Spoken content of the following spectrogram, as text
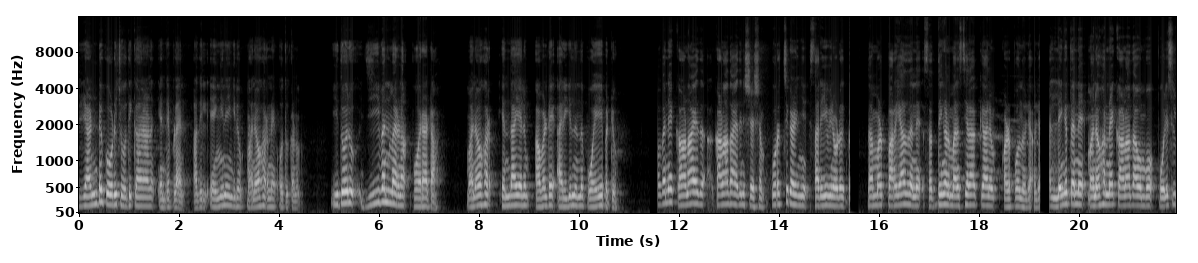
രണ്ട് കോടി ചോദിക്കാനാണ് എന്റെ പ്ലാൻ. അതിൽ എങ്ങനെയെങ്കിലും മനോഹറിനെ ഒതുക്കണം. ഇതൊരു ജീവൻ മരണ പോരാട്ടാ. മനോഹർ എന്തായാലും അവളുടെ അരികിൽ നിന്ന് പോയേ പറ്റൂ. അവനെ കാണായത് കാണാതായതിനു ശേഷം കുറച്ചു കഴിഞ്ഞ് സരീവിനോട് നമ്മൾ പറയാതെ തന്നെ സത്യങ്ങൾ മനസ്സിലാക്കിയാലും കുഴപ്പമൊന്നുമില്ല. അല്ലെങ്കിൽ തന്നെ മനോഹറിനെ കാണാതാവുമ്പോൾ പോലീസിൽ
